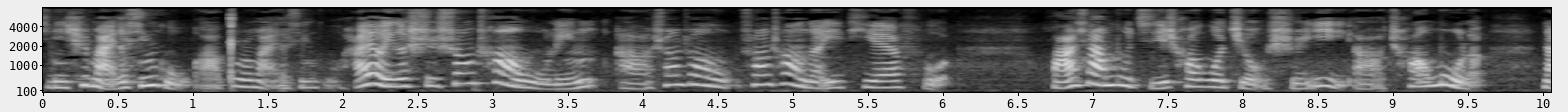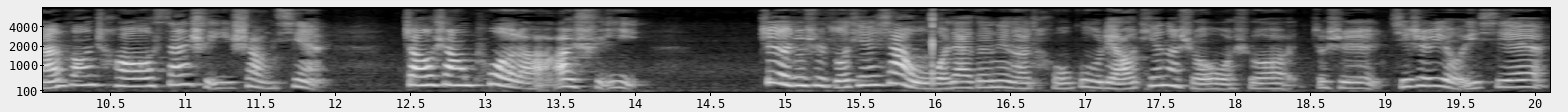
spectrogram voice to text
你去买个新股啊，不如买个新股。还有一个是双创五零啊，双创双创的 ETF，华夏募集超过九十亿啊，超募了。南方超三十亿上线，招商破了二十亿，这个就是昨天下午我在跟那个投顾聊天的时候，我说就是其实有一些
